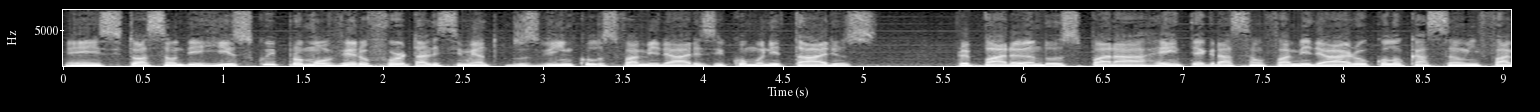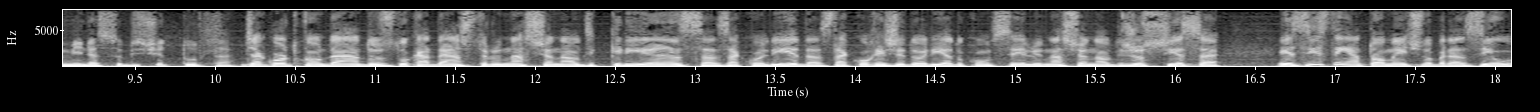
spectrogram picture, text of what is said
em situação de risco e promover o fortalecimento dos vínculos familiares e comunitários preparando-os para a reintegração familiar ou colocação em família substituta. De acordo com dados do Cadastro Nacional de Crianças Acolhidas da Corregedoria do Conselho Nacional de Justiça, existem atualmente no Brasil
